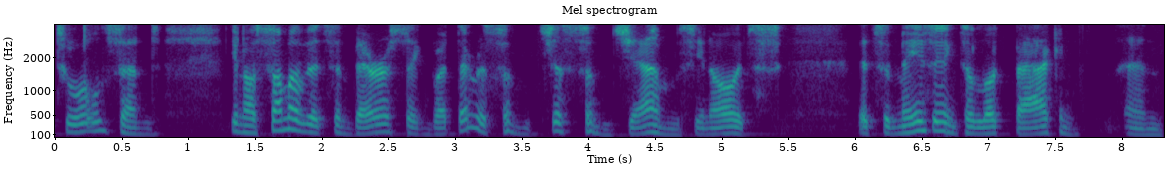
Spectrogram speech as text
Tools, and you know, some of it's embarrassing, but there was some just some gems. You know, it's it's amazing to look back and and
